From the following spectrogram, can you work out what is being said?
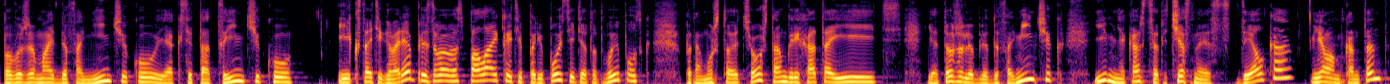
повыжимать дофаминчику и окситоцинчику. И, кстати говоря, призываю вас полайкать и порепостить этот выпуск, потому что чего ж там греха таить. Я тоже люблю дофаминчик, и мне кажется, это честная сделка. Я вам контент,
